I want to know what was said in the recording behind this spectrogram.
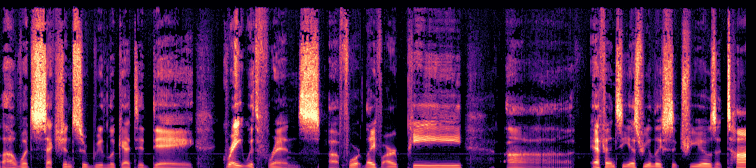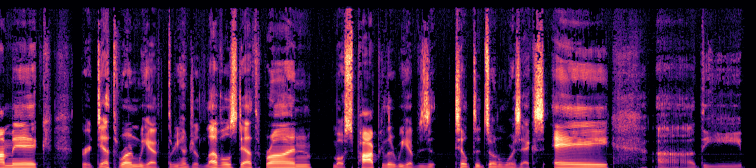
Uh, what section should we look at today? Great with friends, Fort Life RP, FNCS Realistic Trios Atomic, for Death Run, we have 300 levels Death Run. Most popular, we have Tilted Zone Wars XA, uh, the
